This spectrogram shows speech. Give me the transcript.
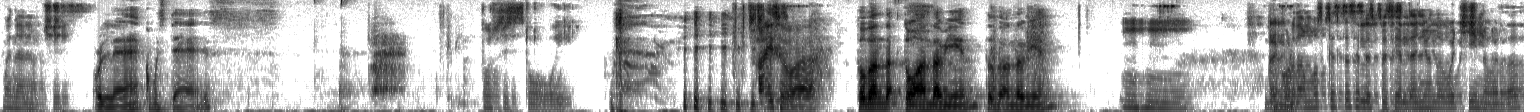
Buenas noches. Hola, ¿cómo estás? Pues estoy. Ahí se va. ¿Todo anda, todo anda bien? ¿Todo anda bien? Recordamos que este es el especial de Año Nuevo Chino, ¿verdad?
